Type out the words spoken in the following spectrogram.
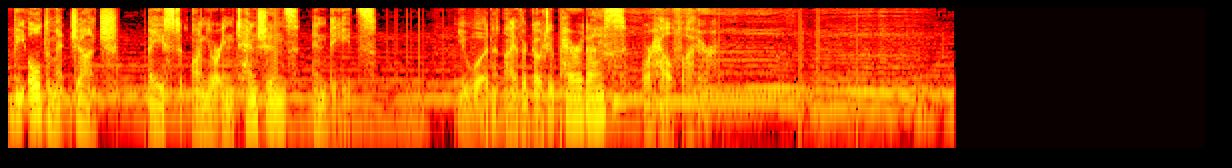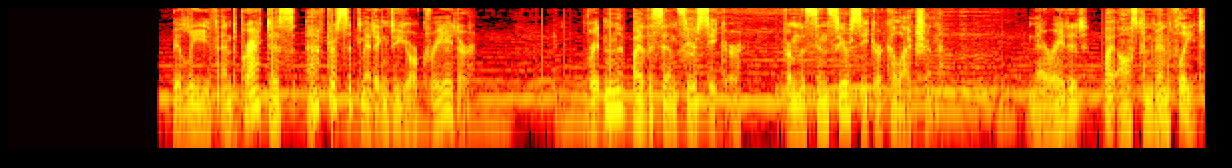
the ultimate judge, based on your intentions and deeds you would either go to paradise or hellfire. Believe and practice after submitting to your Creator. Written by The Sincere Seeker from the Sincere Seeker Collection. Narrated by Austin Van Fleet.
